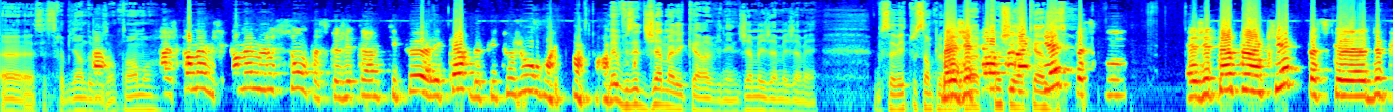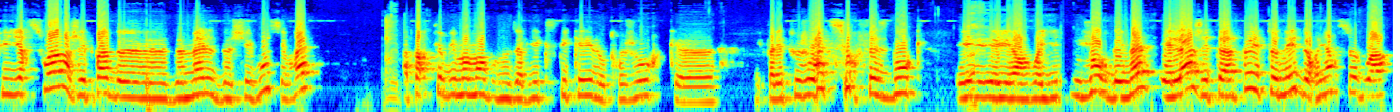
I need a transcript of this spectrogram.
Euh, ça serait bien de ah, vous entendre. Ah, quand même, j'ai quand même le son parce que j'étais un petit peu à l'écart depuis toujours. Moi. Mais vous êtes jamais à l'écart, Evelyne. Jamais, jamais, jamais. Vous savez tout simplement ben, j'étais un peu inquiète parce que eh, j'étais un peu inquiète parce que depuis hier soir, j'ai pas de, de mail de chez vous, c'est vrai. Mais... À partir du moment où vous nous aviez expliqué l'autre jour que il fallait toujours être sur Facebook et, et envoyer toujours des mails, et là, j'étais un peu étonnée de rien recevoir.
